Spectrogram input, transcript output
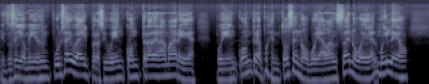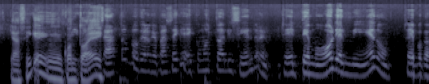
y entonces yo me impulsa y voy a ir, pero si voy en contra de la marea, voy en contra, pues entonces no voy a avanzar, no voy a llegar muy lejos. Y así que en cuanto a eso. Exacto, porque lo que pasa es que es como estás diciendo, el, temor, el miedo. O sea, porque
